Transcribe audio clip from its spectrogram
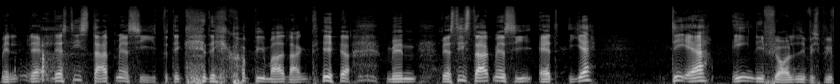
Men lad, lad os lige starte med at sige, for det kan, det kan godt blive meget langt det her, men lad os lige starte med at sige, at ja, det er egentlig fjollet, hvis vi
